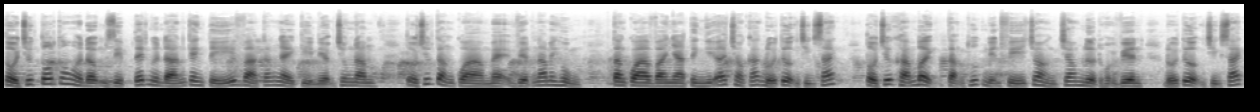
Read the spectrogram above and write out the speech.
tổ chức tốt các hoạt động dịp Tết Nguyên đán canh tí và các ngày kỷ niệm trong năm, tổ chức tặng quà mẹ Việt Nam anh hùng, tặng quà và nhà tình nghĩa cho các đối tượng chính sách, tổ chức khám bệnh, tặng thuốc miễn phí cho hàng trăm lượt hội viên, đối tượng chính sách,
